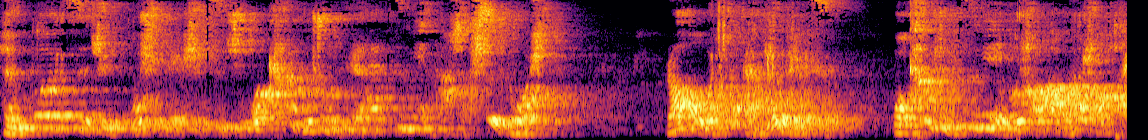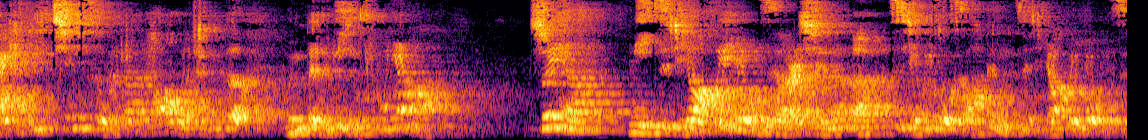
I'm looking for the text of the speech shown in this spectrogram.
很多的字句不是原始字句，我看不出你原来字面大小是多少，然后我就不敢用这个字，我看不出你字面有多少啊，我到时候排成一千字文章的时候，我整个文本的密度就不一样了，所以呢。你自己要会用字，而且呢，呃，自己会做字的话，更自己要会用字，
